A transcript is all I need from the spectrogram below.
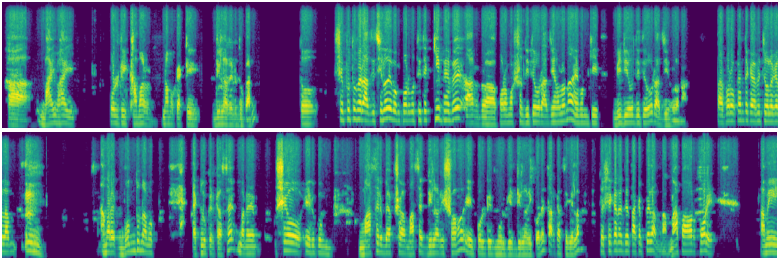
আহ ভাই ভাই পোল্ট্রি খামার নামক একটি ডিলারের দোকান। তো সে প্রথমে রাজি ছিল এবং পরবর্তীতে কি ভেবে আর পরামর্শ দিতেও রাজি হলো না, এমনকি ভিডিও দিতেও রাজি হলো না। তারপর ওখান থেকে আমি চলে গেলাম। আমার এক বন্ধু নামক এক লোকের কাছে মানে সেও এরকম মাছের ব্যবসা, মাছের ডিলারি সহ এই পোল্ট্রির মুরগির ডিলারি করে তার কাছে গেলাম। তো সেখানে যে তাকে পেলাম না না পাওয়ার পরে আমি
